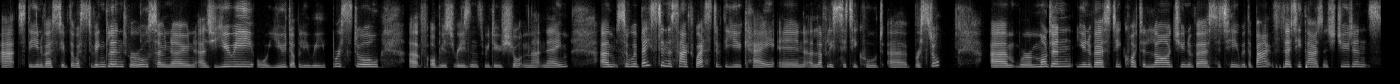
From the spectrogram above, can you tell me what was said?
at the University of the West of England. We're also known as UE or UWE Bristol. Uh, for obvious reasons, we do shorten that name. Um, so, we're based in the southwest of the UK in a lovely city called uh, Bristol. Um, we're a modern university, quite a large university with about 30,000 students.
